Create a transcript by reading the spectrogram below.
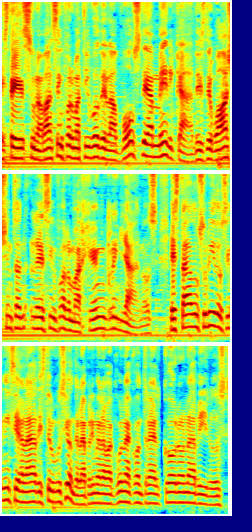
Este es un avance informativo de la Voz de América. Desde Washington les informa Henry Llanos. Estados Unidos inicia la distribución de la primera vacuna contra el coronavirus.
